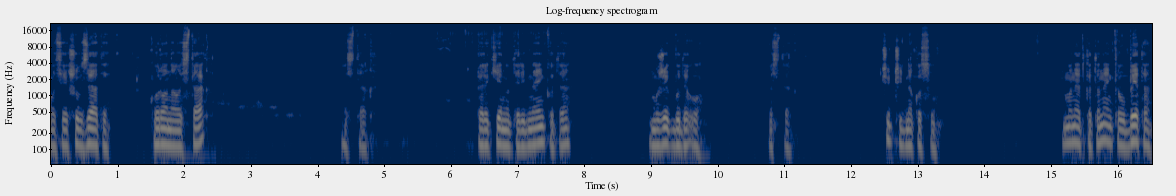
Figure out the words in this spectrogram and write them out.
ось якщо взяти корона ось так. Ось так. Перекинути рівненько, та мужик буде о. Ось так. Чуть-чуть на косу. Монетка тоненька, вбита.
